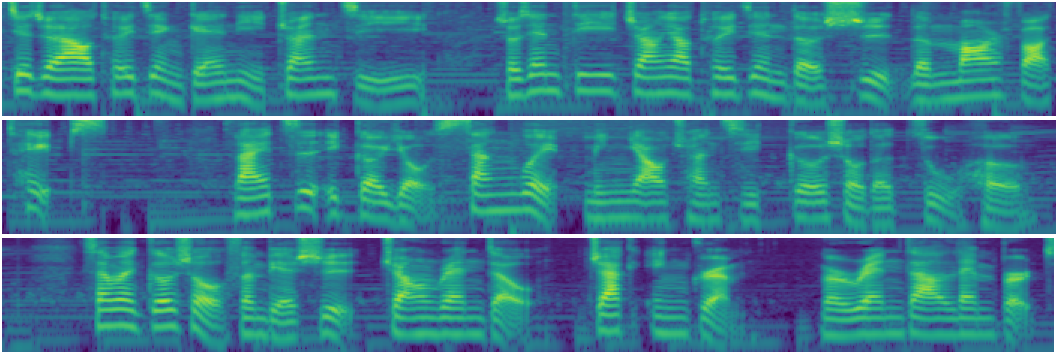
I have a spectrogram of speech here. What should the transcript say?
接着要推荐给你专辑，首先第一张要推荐的是 The Marfa Tapes，来自一个有三位民谣传奇歌手的组合。三位歌手分别是 John Randall、Jack Ingram、Miranda Lambert。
